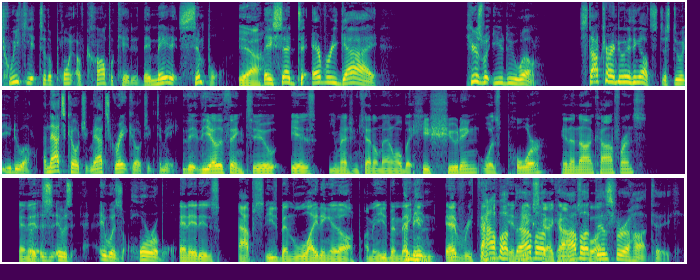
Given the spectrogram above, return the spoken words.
tweak it to the point of complicated. They made it simple. Yeah. They said to every guy, "Here's what you do well. Stop trying to do anything else. Just do what you do well." And that's coaching. That's great coaching to me. The the other thing too is you mentioned Kendal Manuel, but his shooting was poor in a non-conference, and it was, it was horrible. and it is abs- He's been lighting it up. I mean, he's been I making mean, everything How about in how Big Sky about, how about play. this for a hot take?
